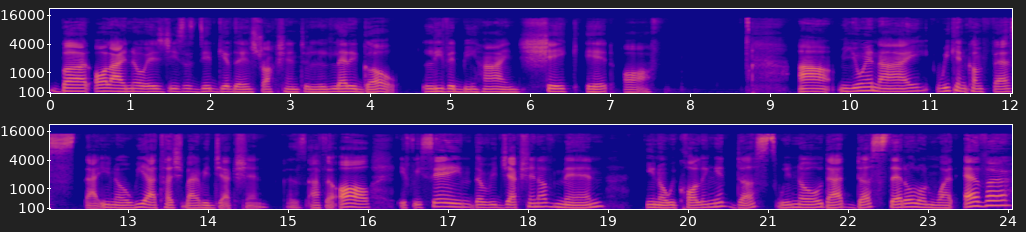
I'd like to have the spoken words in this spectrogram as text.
But all I know is Jesus did give the instruction to let it go, leave it behind, shake it off. Uh, you and I, we can confess that, you know, we are touched by rejection. Because after all, if we say the rejection of men, you know, we're calling it dust. We know that dust settle on whatever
